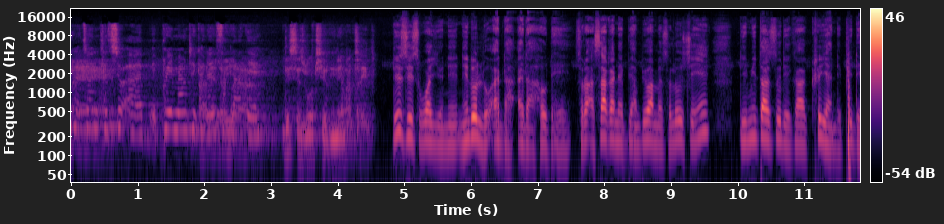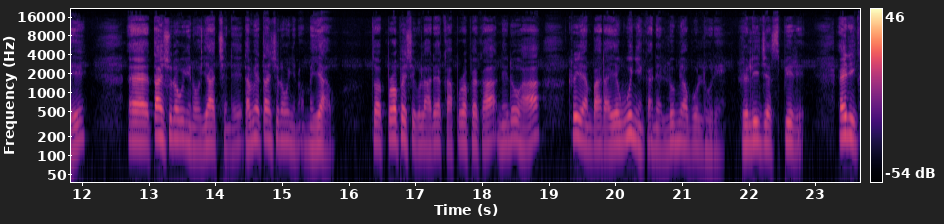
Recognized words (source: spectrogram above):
Pray mountain can saklate. This is what you need. This is what you need နင်တို့လိုအပ်တာအဲ့ဒါဟုတ်တယ်ဆိုတော့အစကနဲ့ပြန်ပြောရမယ်ဆိုလို့ရှိရင်ဒီမိသားစုတွေကခရိယန်တွေဖြစ်တယ်အဲတန်ရှင်တော်ဝိညာဉ်တော်ရချင်တယ်ဒါပေမဲ့တန်ရှင်တော်ဝိညာဉ်တော်မရဘူးဆိုတော့ prophet ရှိကလာတဲ့အခါ prophet ကနင်တို့ဟာခရိယန်ဘာသာရဲ့ဝိညာဉ်ကနဲ့လွတ်မြောက်ဖို့လိုတယ် religious spirit အဲ့ဒီက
